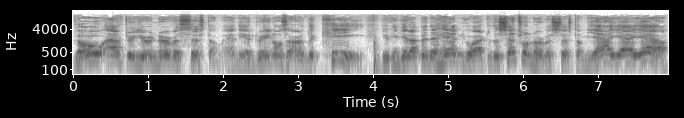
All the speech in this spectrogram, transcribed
Go after your nervous system, and the adrenals are the key. You can get up in the head and go after the central nervous system. Yeah, yeah, yeah.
